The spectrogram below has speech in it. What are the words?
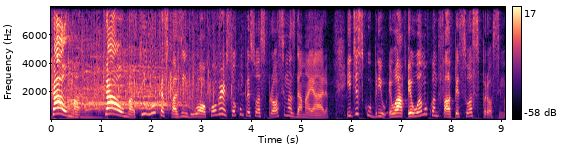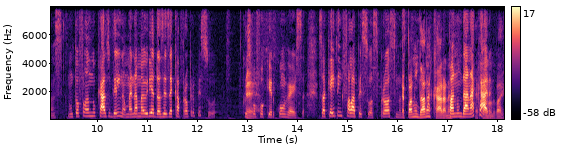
calma, calma, que o Lucas Pazin do UOL conversou com pessoas próximas da Maiara e descobriu, eu, eu amo quando fala pessoas próximas, não tô falando no caso dele não, mas na maioria das vezes é com a própria pessoa que os É. fofoqueiros conversa. Só que aí tem que falar pessoas próximas É pra não dar na cara, né? pra não dar na É cara. não vai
